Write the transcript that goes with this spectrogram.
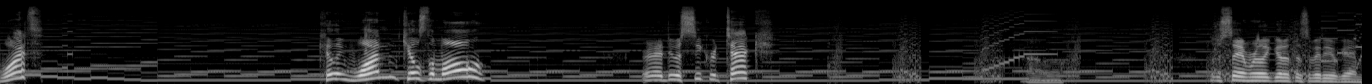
What? Killing one kills them all? Or did I do a secret tech? I don't know. I'll just say I'm really good at this video game.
